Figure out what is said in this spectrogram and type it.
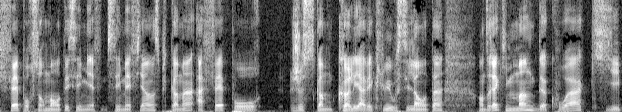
fait pour surmonter ses, méfiances, puis comment elle fait pour juste comme coller avec lui aussi longtemps on dirait qu'il manque de quoi qui est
